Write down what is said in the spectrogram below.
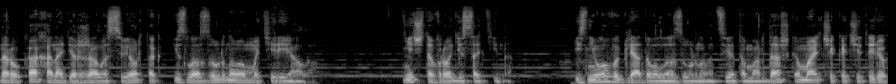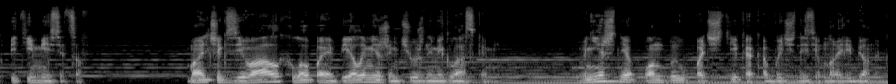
На руках она держала сверток из лазурного материала. Нечто вроде сатина. Из него выглядывала лазурного цвета мордашка мальчика 4-5 месяцев. Мальчик зевал, хлопая белыми жемчужными глазками. Внешне он был почти как обычный земной ребенок.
